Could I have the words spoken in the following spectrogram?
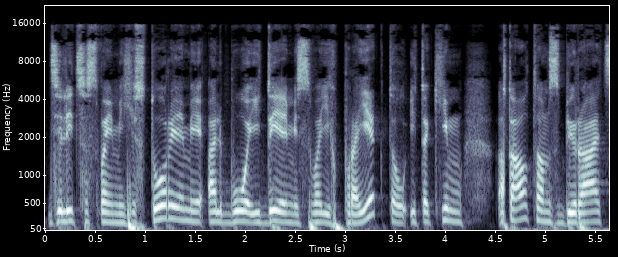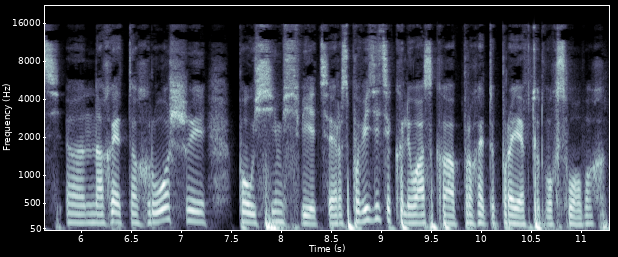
дзеліцца сваімі гісторыямі альбо ідэямі сваіх праектаў і такім сталтам збіраць на гэта грошы па ўсім свеце. Распавядзіце калі ласка про гэты проект у двух словах.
